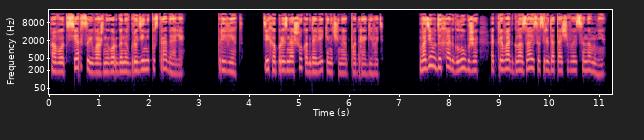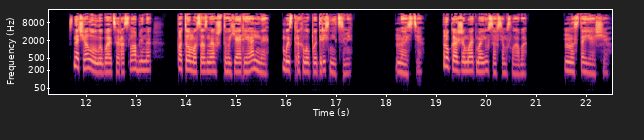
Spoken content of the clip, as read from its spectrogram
а вот сердце и важные органы в груди не пострадали. «Привет», — тихо произношу, когда веки начинают подрагивать. Вадим вдыхает глубже, открывает глаза и сосредотачивается на мне. Сначала улыбается расслабленно, потом, осознав, что я реальная, быстро хлопает ресницами. Настя. Рука сжимает мою совсем слабо. Настоящая.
